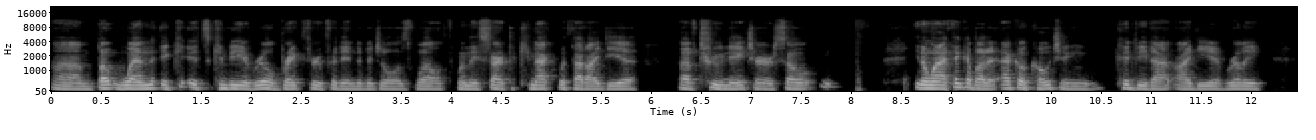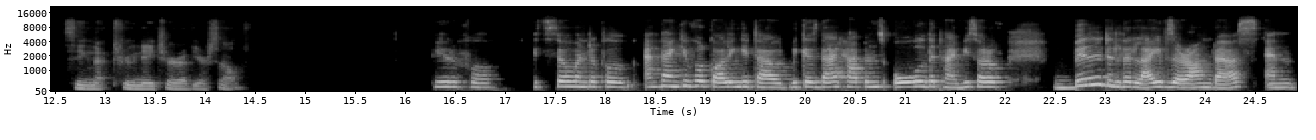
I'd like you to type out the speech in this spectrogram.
um, but when it, it can be a real breakthrough for the individual as well, when they start to connect with that idea of true nature. So, you know, when I think about it, eco coaching could be that idea of really seeing that true nature of yourself. Beautiful. It's so wonderful. And thank you for calling it out because that happens all the time. We sort of build the lives around us and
